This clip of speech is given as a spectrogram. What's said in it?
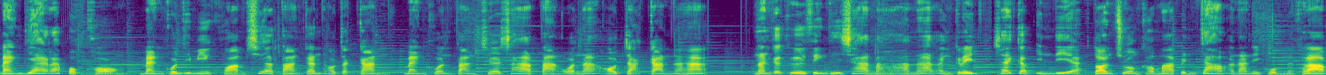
แบ่งแยกและปกครอง แบ่งคนที่มีความเชื่อต่างกันออกจากกัน แบ่งคนต่างเชื้อชาติต่างวรรณะออกจากกันนะฮะนั่นก็คือสิ่งที่ชาติมหาอำนาจอังกฤษใช้กับอินเดียตอนช่วงเข้ามาเป็นเจ้าอาณานิคมนะครับ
